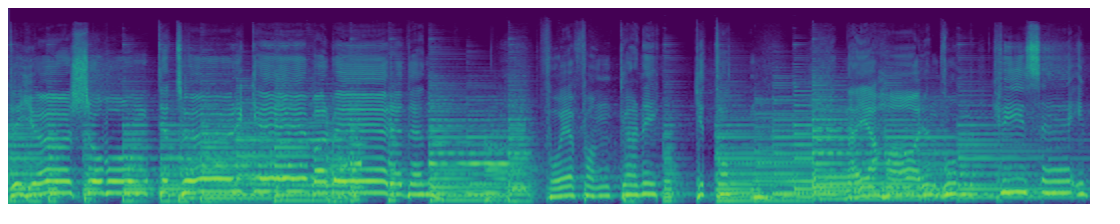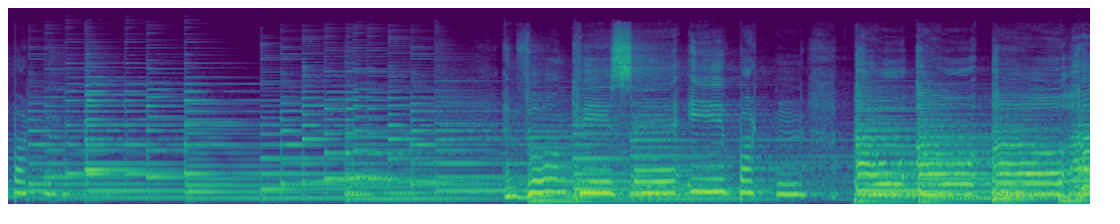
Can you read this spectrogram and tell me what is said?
det gjør så vondt, jeg tør ikke barbere den. For jeg fankeren ikke tatt den. Nei, jeg har en vond kvise i barten. Kvise i barten. Au, au, au, au.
